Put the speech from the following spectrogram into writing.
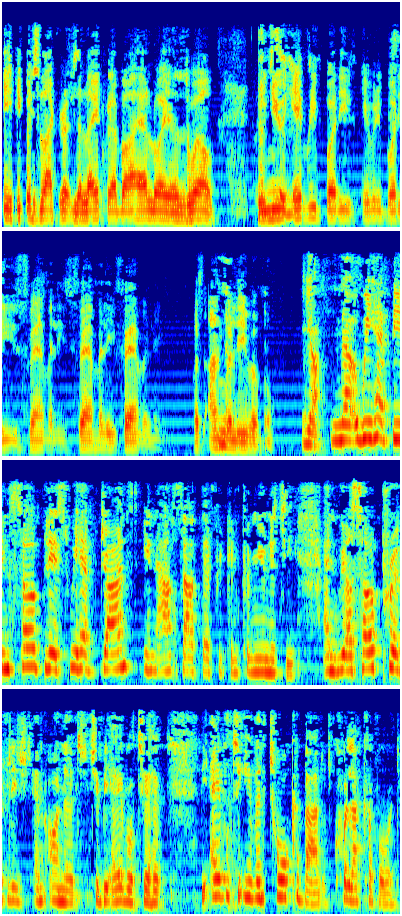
he, he was like the late Rabbi Alloy as well. He knew everybody's, everybody's family's family, family. It was unbelievable. Yeah, no, we have been so blessed. We have giants in our South African community and we are so privileged and honored to be able to have, be able to even talk about it. Kola kavod.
